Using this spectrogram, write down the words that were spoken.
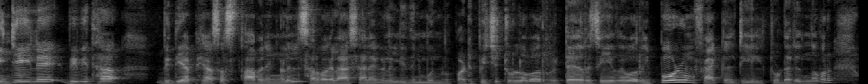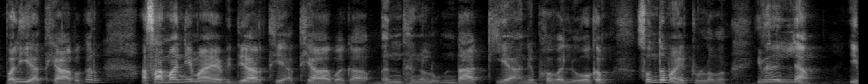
ഇന്ത്യയിലെ വിവിധ വിദ്യാഭ്യാസ സ്ഥാപനങ്ങളിൽ സർവകലാശാലകളിൽ ഇതിനു മുൻപ് പഠിപ്പിച്ചിട്ടുള്ളവർ റിട്ടയർ ചെയ്തവർ ഇപ്പോഴും ഫാക്കൽറ്റിയിൽ തുടരുന്നവർ വലിയ അധ്യാപകർ അസാമാന്യമായ വിദ്യാർത്ഥി അധ്യാപക ബന്ധങ്ങൾ ഉണ്ടാക്കിയ അനുഭവ ലോകം സ്വന്തമായിട്ടുള്ളവർ ഇവരെല്ലാം ഈ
